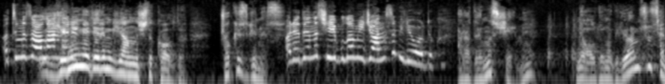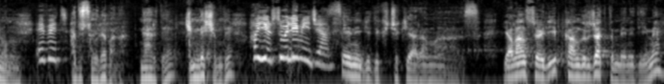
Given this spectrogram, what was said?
Atımızı alanları... Yemin ederim bir yanlışlık oldu. Çok üzgünüz. Aradığınız şeyi bulamayacağınızı biliyorduk. Aradığımız şey mi? Ne olduğunu biliyor musun sen onun? Evet, Hadi söyle bana. Nerede? Kimde şimdi? hayır söylemeyeceğim. Seni gidi küçük yaramaz. Yalan söyleyip kandıracaktın beni değil mi?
